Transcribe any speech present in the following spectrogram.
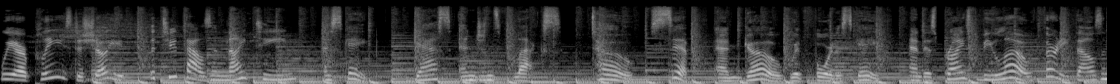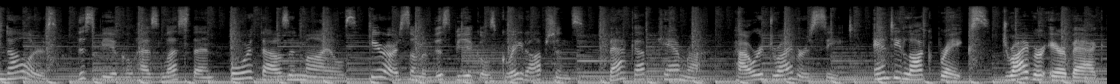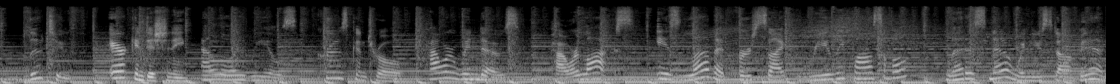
We are pleased to show you the 2019 Escape. Gas engines flex, tow, sip, and go with Ford Escape and is priced below $30,000. This vehicle has less than 4,000 miles. Here are some of this vehicle's great options. Backup camera, power driver's seat, anti-lock brakes, driver airbag, Bluetooth, air conditioning, alloy wheels, cruise control, power windows, power locks. Is love at first sight really possible? Let us know when you stop in.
